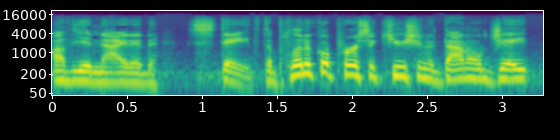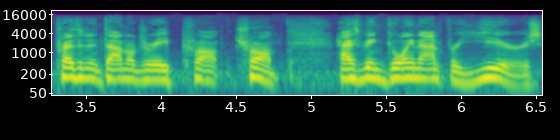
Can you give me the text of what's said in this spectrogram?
of the United States. The political persecution of Donald J. President Donald J. Trump has been going on for years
